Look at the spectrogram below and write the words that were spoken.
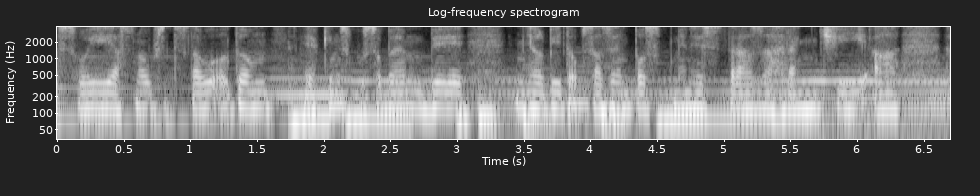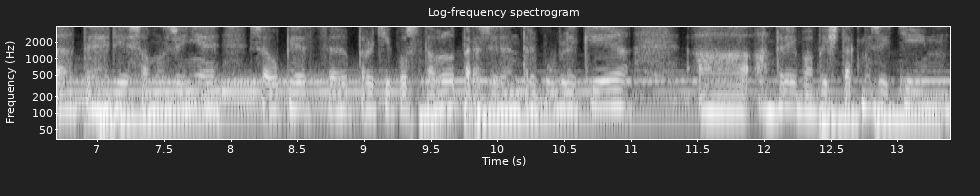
svoji jasnou představu o tom, jakým způsobem by měl být obsazen post ministra zahraničí a tehdy samozřejmě se opět protipostavil prezident prezident republiky a Andrej Babiš tak mezi tím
